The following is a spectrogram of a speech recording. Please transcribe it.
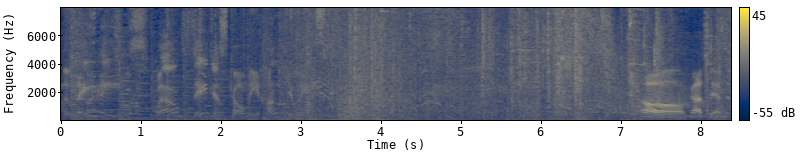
The ladies. Well, they just call me Huncules. Oh, god damn it.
